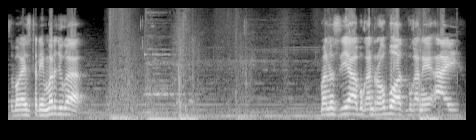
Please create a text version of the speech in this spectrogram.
sebagai streamer juga manusia bukan robot, bukan AI.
